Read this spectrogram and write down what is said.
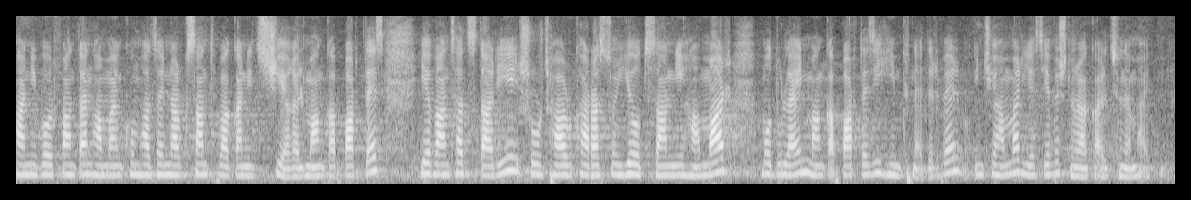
քանի որ Ֆանտան համայնքում 1920 թվականից չի եղել մանկապարտեզ եւ անցած տարի շուրջ 147 սանի համար մոդուլային մանկապարտեզի հիմքն է դրվել, ինչի համար ես եւս շնորհակալություն եմ հայտնում։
